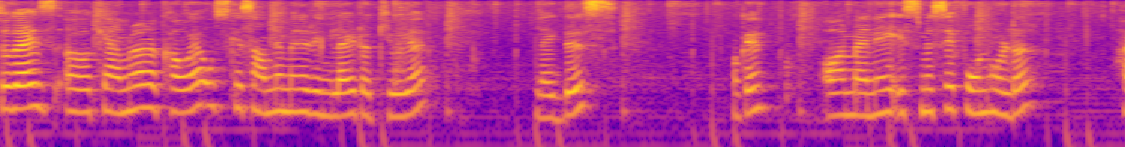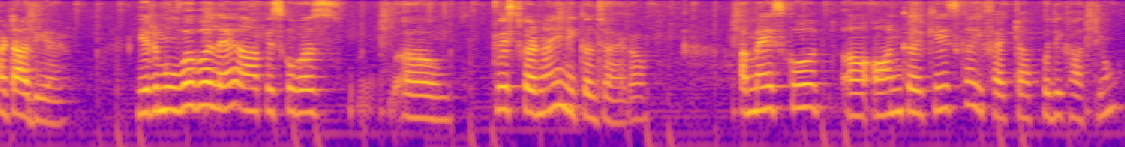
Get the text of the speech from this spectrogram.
सो गाइज़ कैमरा रखा हुआ है, उसके सामने मैंने रिंग लाइट रखी हुई है लाइक दिस ओके और मैंने इसमें से फ़ोन होल्डर हटा दिया है। ये रिमूवेबल है, आप इसको बस ट्विस्ट करना ही निकल जाएगा। अब मैं इसको ऑन करके इसका इफ़ेक्ट आपको दिखाती हूँ।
